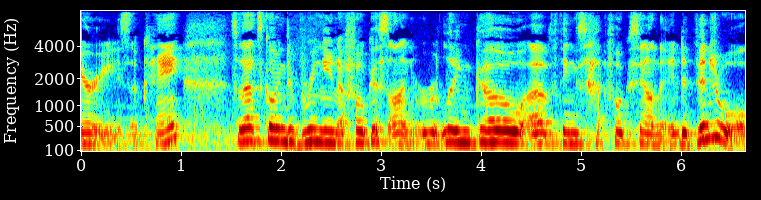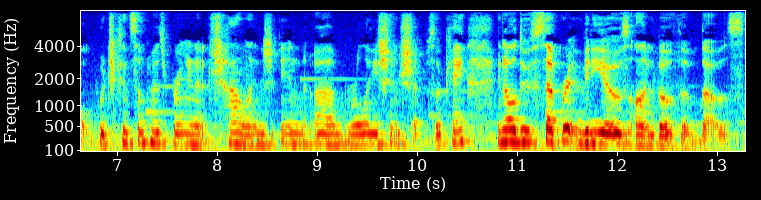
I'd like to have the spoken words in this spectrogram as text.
Aries. Okay. So that's going to bring in a focus on letting go of things focusing on the individual, which can sometimes bring in a challenge in um, relationships, okay? And I'll do separate videos on both of those.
